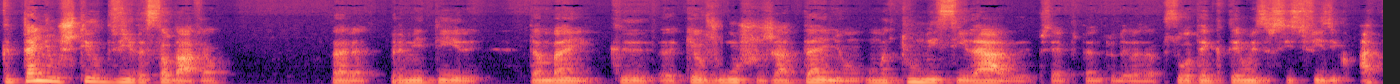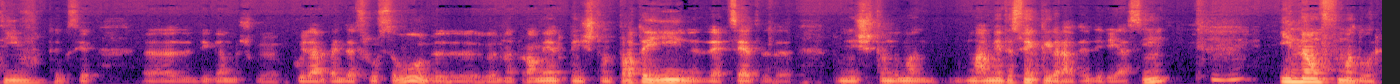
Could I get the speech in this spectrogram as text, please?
Que tenha um estilo de vida saudável, para permitir também que aqueles músculos já tenham uma tonicidade, percebe? portanto, a pessoa tem que ter um exercício físico ativo, tem que ser, uh, digamos, cuidar bem da sua saúde, naturalmente, com ingestão de proteínas, etc., com ingestão de uma, uma, alimentação equilibrada, eu diria assim, uhum. e não fumador.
